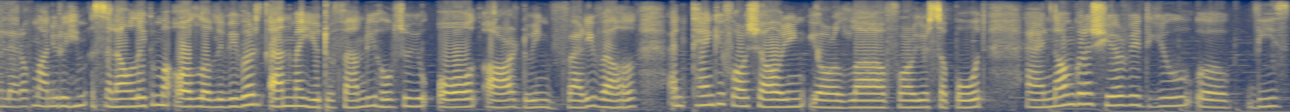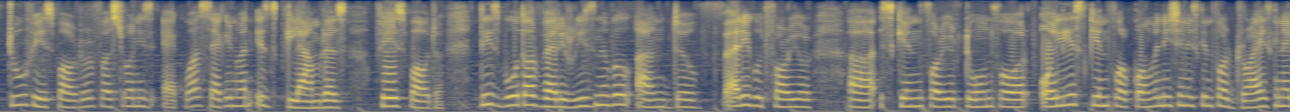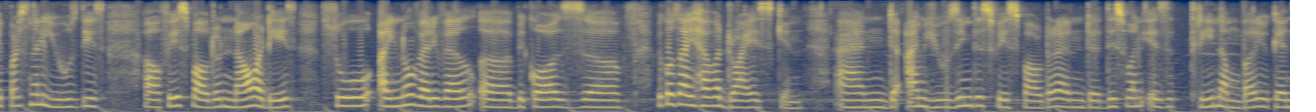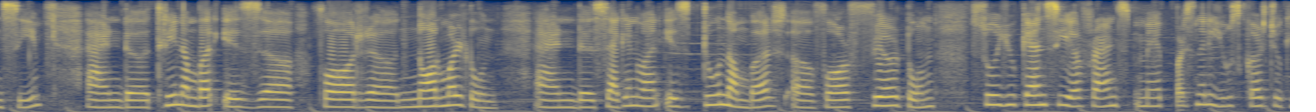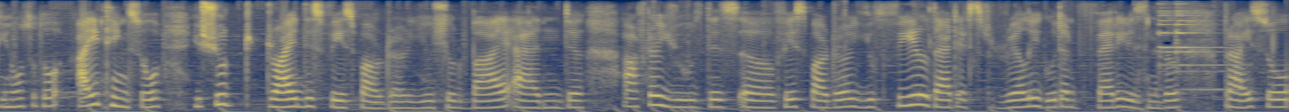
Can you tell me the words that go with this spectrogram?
Bismillahirrahmanirrahim. Assalamu alaikum all lovely viewers and my YouTube family. Hope so you all are doing very well and thank you for showing your love for your support. And now I'm gonna share with you uh, these two face powder. First one is Aqua. Second one is Glamorous face powder. These both are very reasonable and uh, very good for your uh, skin, for your tone, for oily skin, for combination skin, for dry skin. I personally use these uh, face powder nowadays. So I know very well uh, because uh, because I have a dry skin and I'm using this face powder and uh, this one is three number you can see and uh, three number is uh, for uh, normal tone and uh, second one is two numbers uh, for fair tone so you can see here friends मैं personally use कर चुकी हूँ so तो I think so you should try this face powder you should buy and uh, after use this uh, face powder you feel that it's really good and very reasonable price so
